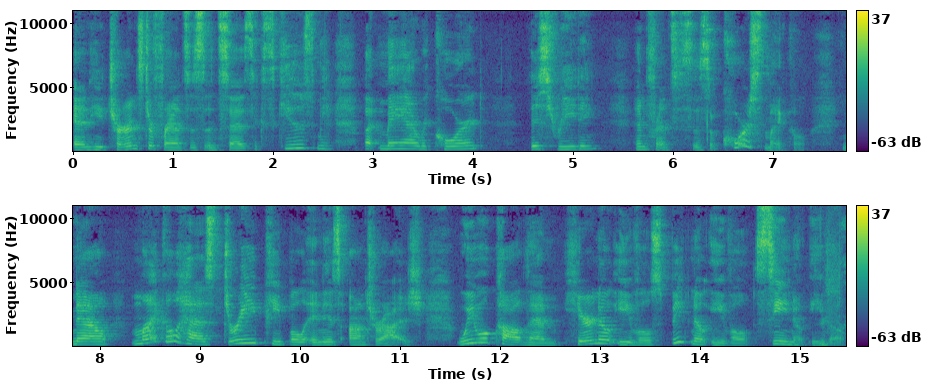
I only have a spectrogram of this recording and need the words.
And he turns to Francis and says, Excuse me, but may I record this reading? And Francis says, Of course, Michael. Now, Michael has three people in his entourage. We will call them Hear No Evil, Speak No Evil, See No Evil.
